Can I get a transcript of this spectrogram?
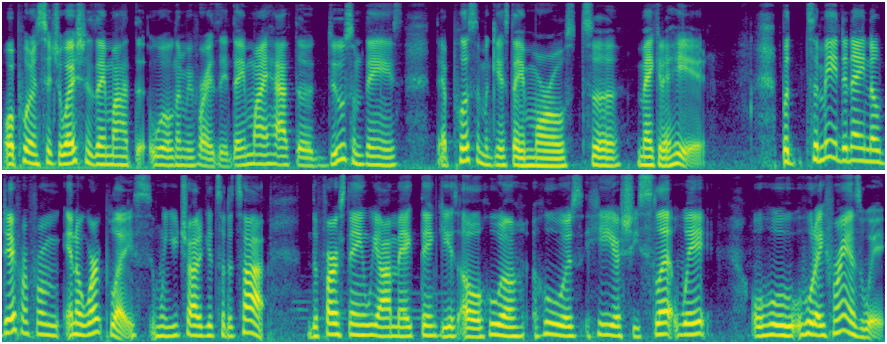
or put in situations they might have to well let me phrase it they might have to do some things that puts them against their morals to make it ahead but to me that ain't no different from in a workplace when you try to get to the top the first thing we all may think is oh who uh, who is he or she slept with or who who they friends with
